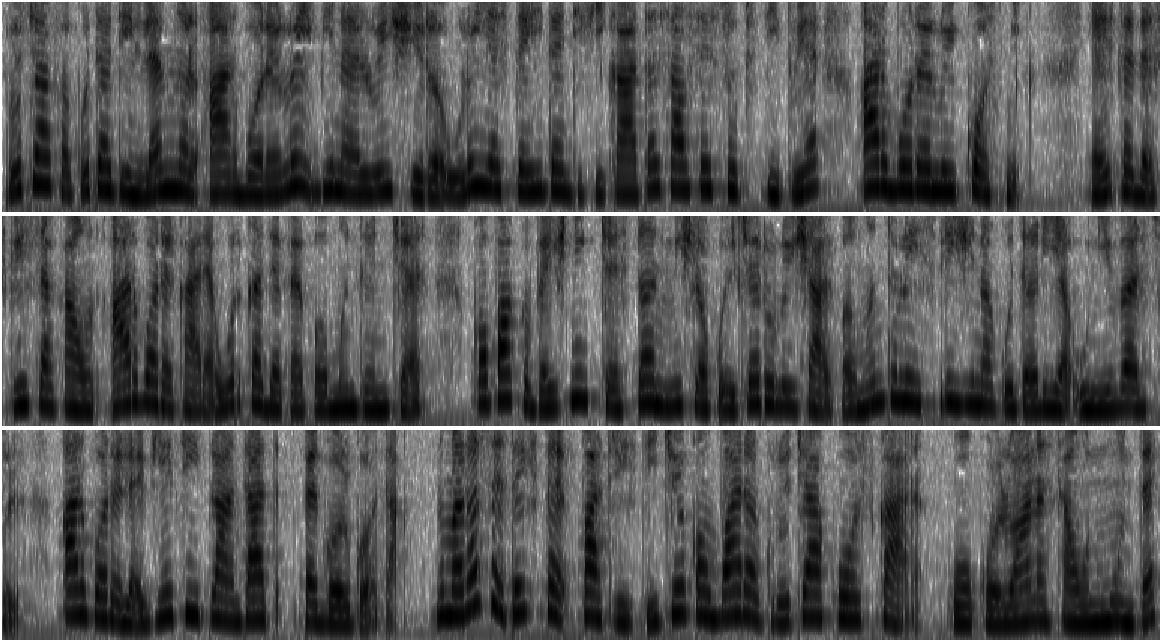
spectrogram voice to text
Crucea făcută din lemnul arborelui, binelui și răului este identificată sau se substituie arborelui cosmic. Ea este descrisă ca un arbore care urcă de pe pământ în cer, copac veșnic ce stă în mijlocul cerului și al pământului, sprijină cu tărie universul, arborele vieții plantat pe Golgota. Numeroase texte patristice compară crucea cu o scară, cu o coloană sau un munte,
